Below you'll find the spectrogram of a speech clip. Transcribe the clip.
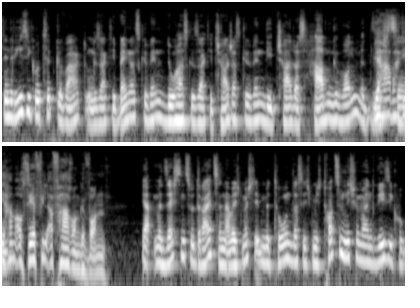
den Risikotipp gewagt und gesagt, die Bengals gewinnen. Du hast gesagt, die Chargers gewinnen. Die Chargers haben gewonnen mit 16. ja, aber die haben auch sehr viel Erfahrung gewonnen. Ja, mit 16 zu 13, aber ich möchte eben betonen, dass ich mich trotzdem nicht für meinen Risiko,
